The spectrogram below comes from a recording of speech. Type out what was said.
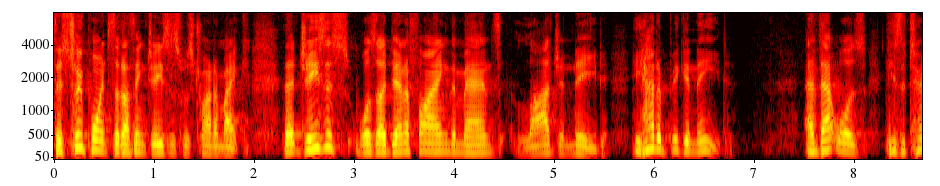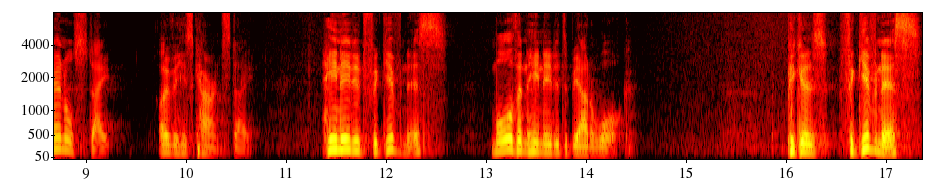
There's two points that I think Jesus was trying to make. That Jesus was identifying the man's larger need. He had a bigger need, and that was his eternal state over his current state. He needed forgiveness more than he needed to be able to walk. Because forgiveness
